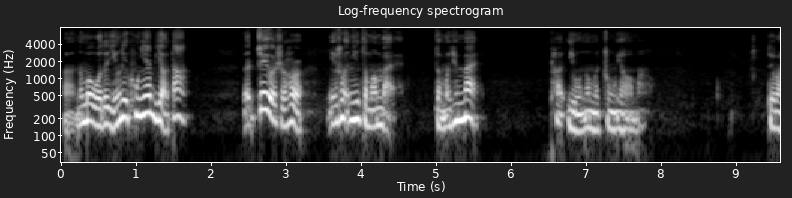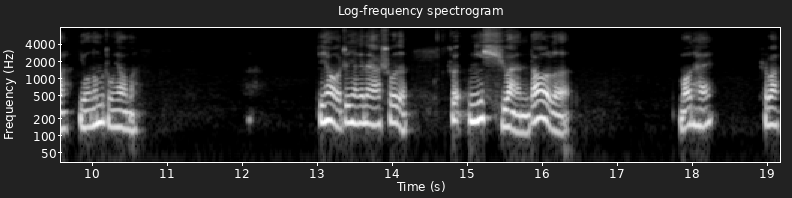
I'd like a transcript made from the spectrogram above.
啊，那么我的盈利空间比较大。呃，这个时候你说你怎么买，怎么去卖，它有那么重要吗？对吧？有那么重要吗？就像我之前跟大家说的，说你选到了茅台，是吧？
